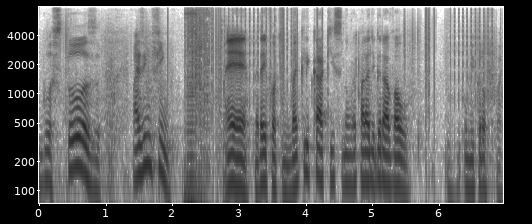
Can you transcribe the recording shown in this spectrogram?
gostoso. Mas enfim. É, peraí, Floquinho, vai clicar aqui, senão vai parar de gravar o, o microfone.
